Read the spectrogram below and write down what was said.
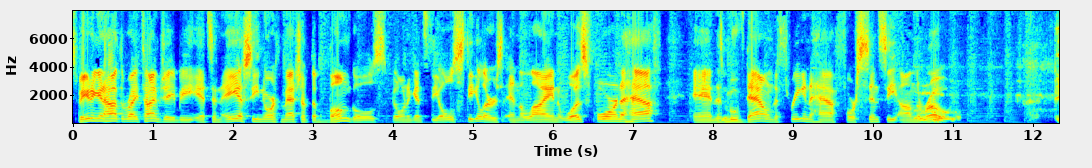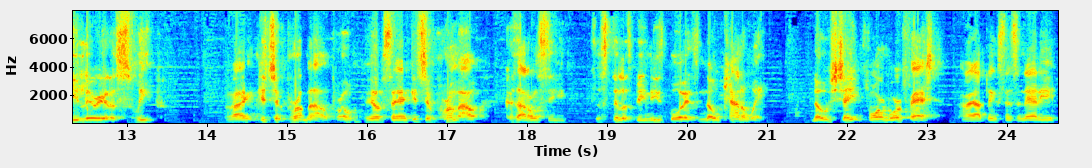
Speaking of getting hot at the right time, JB, it's an AFC North matchup. The Bungles going against the old Steelers, and the line was four and a half and has moved down to three and a half for Cincy on the road. Deliria the sweep. All right, get your brum out, bro. You know what I'm saying? Get your brum out because I don't see the Steelers beating these boys no kind of way no shape, form, or fashion. All right, I think Cincinnati,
